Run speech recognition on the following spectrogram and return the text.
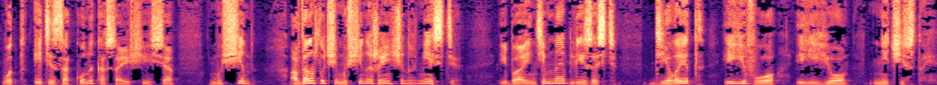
вот эти законы, касающиеся мужчин. А в данном случае мужчина и женщина вместе, ибо интимная близость делает и его, и ее нечистой.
